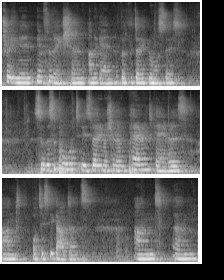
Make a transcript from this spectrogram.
training, information, and again, about the diagnosis. So the support is very much around parent carers and autistic adults. And Um,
